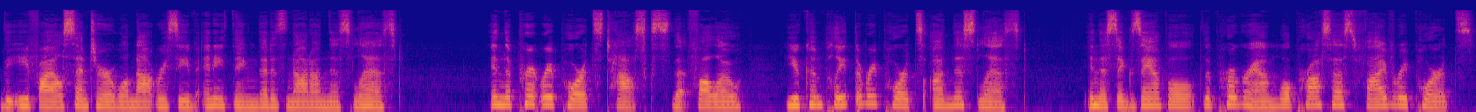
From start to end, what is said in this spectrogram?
The e-file center will not receive anything that is not on this list. In the Print Reports tasks that follow, you complete the reports on this list. In this example, the program will process five reports.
